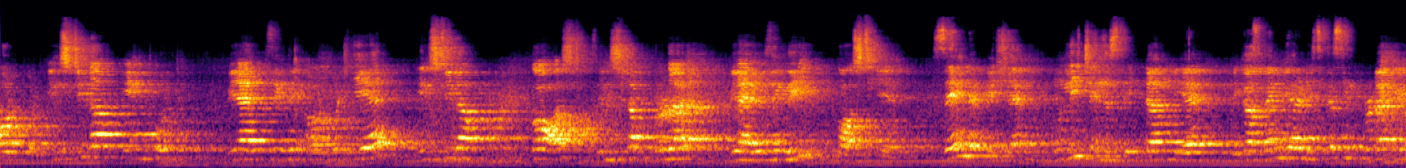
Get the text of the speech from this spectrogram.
output. Instead of input, we are using the output here. Instead of cost, instead of product, we are using the cost here. Same definition, only changes the term here because when we are discussing product, we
